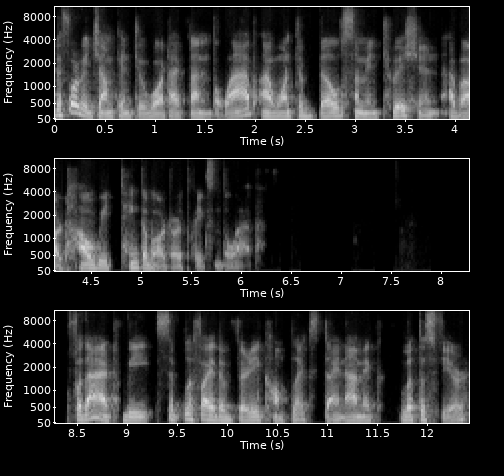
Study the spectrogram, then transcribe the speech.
before we jump into what I've done in the lab, I want to build some intuition about how we think about earthquakes in the lab. For that, we simplify the very complex dynamic lithosphere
